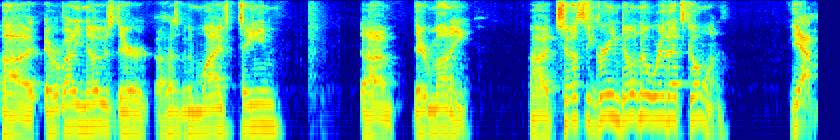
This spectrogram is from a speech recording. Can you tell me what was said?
Uh, everybody knows they're a husband and wife team. Um, their money. Uh, Chelsea Green don't know where that's going. Yeah,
